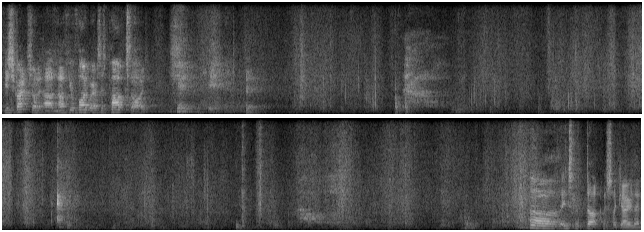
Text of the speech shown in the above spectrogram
If you scratch on it hard enough, you'll find where it says Parkside. Oh, into the darkness I go then.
